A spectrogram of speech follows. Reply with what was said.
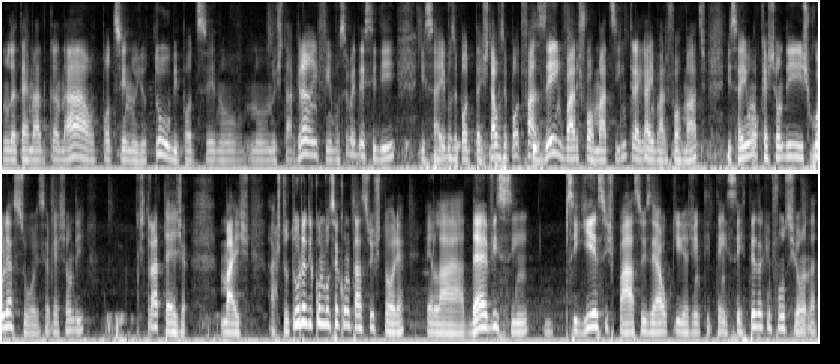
num determinado canal, pode ser no YouTube, pode ser no, no, no Instagram, enfim, você vai decidir isso aí, você pode testar, você pode fazer em vários formatos e entregar em vários formatos, isso aí é uma questão de escolha sua, isso é questão de estratégia, mas a estrutura de como você contar a sua história ela deve sim seguir esses passos, é algo que a gente tem certeza que funciona,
